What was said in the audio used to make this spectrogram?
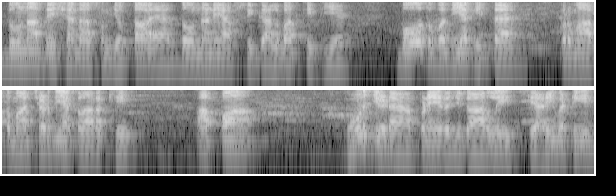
ਦੋਨਾਂ ਦੇਸ਼ਾਂ ਦਾ ਸਮਝੌਤਾ ਹੋਇਆ, ਦੋਨਾਂ ਨੇ ਆਪਸੀ ਗੱਲਬਾਤ ਕੀਤੀ ਹੈ। ਬਹੁਤ ਵਧੀਆ ਕੀਤਾ ਹੈ, ਪ੍ਰਮਾਤਮਾ ਚੜ੍ਹਦੀਆਂ ਕਲਾਂ ਰੱਖੇ। ਆਪਾਂ ਹੁਣ ਜਿਹੜਾ ਆਪਣੇ ਰੁਜ਼ਗਾਰ ਲਈ ਤਿਆਰੀ ਵਟੀਏ,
